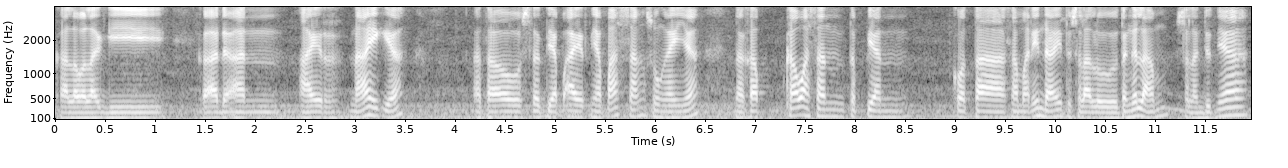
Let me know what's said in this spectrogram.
kalau lagi keadaan air naik ya atau setiap airnya pasang sungainya nah ka- kawasan tepian kota Samarinda itu selalu tenggelam selanjutnya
